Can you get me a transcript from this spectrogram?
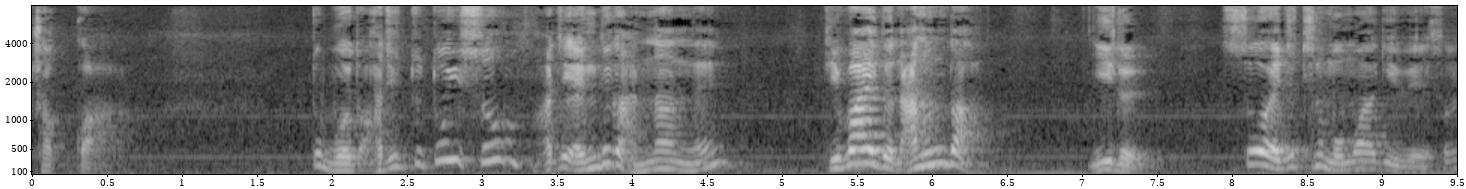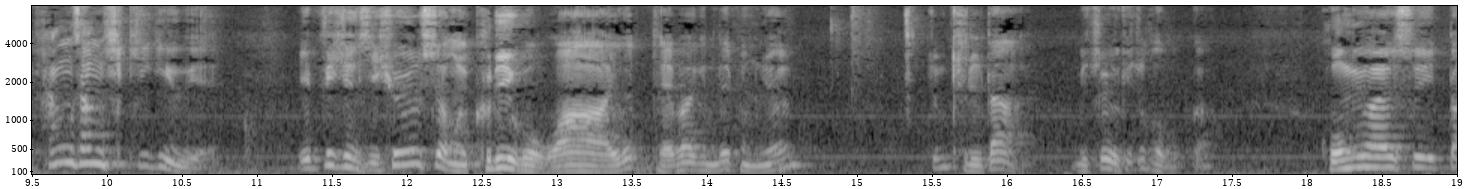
적과 또 뭐, 아직도 또 있어? 아직 엔드가 안 나왔네? 디바이드, 나눈다. 일을. so as 는 뭐뭐하기 위해서, 향상시키기 위해. efficiency, 효율성을. 그리고, 와, 이거 대박인데, 병렬? 좀 길다. 밑줄 이렇게 좀 가볼까? 공유할 수 있다.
